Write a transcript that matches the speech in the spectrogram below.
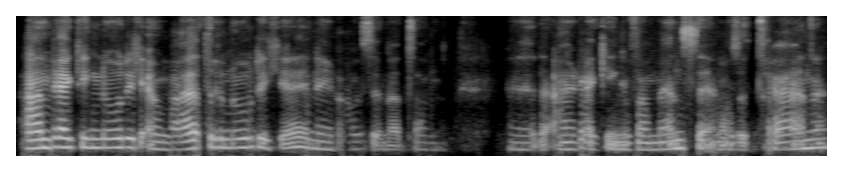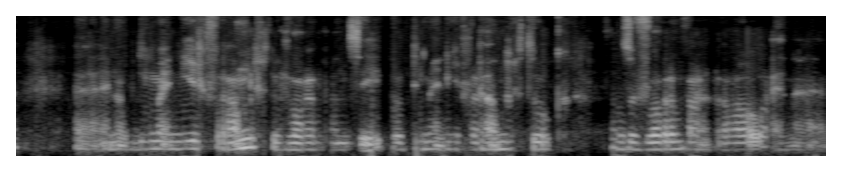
aanraking nodig en water nodig. Hè. En in rouw zijn dat dan de aanrakingen van mensen en onze tranen. En op die manier verandert de vorm van zeep. Op die manier verandert ook onze vorm van rouw en ehm,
